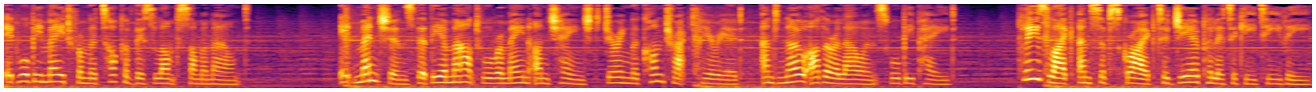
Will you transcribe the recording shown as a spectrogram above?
it will be made from the top of this lump sum amount. It mentions that the amount will remain unchanged during the contract period and no other allowance will be paid. Please like and subscribe to Geopolitiki TV.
